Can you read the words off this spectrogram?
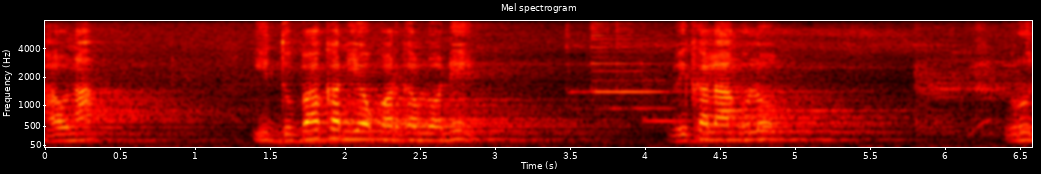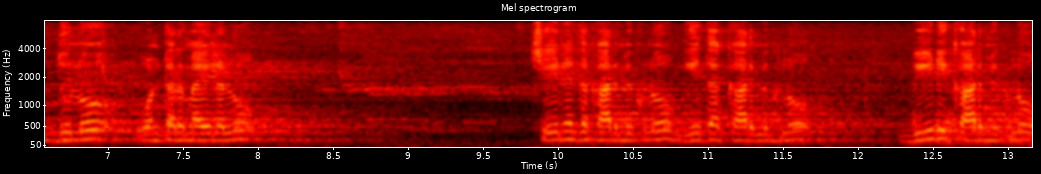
కావున ఈ దుబ్బాక నియోజకవర్గంలోని వికలాంగులు వృద్ధులు ఒంటరి మహిళలు చేనేత కార్మికులు గీత కార్మికులు బీడి కార్మికులు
